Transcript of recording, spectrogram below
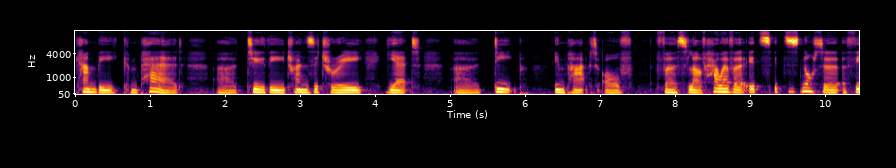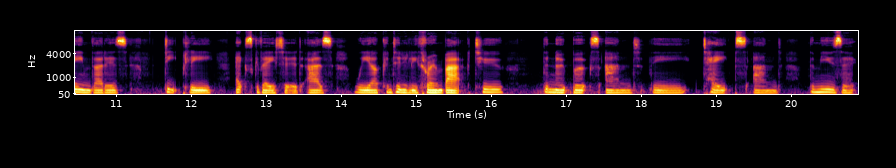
can be compared uh, to the transitory yet uh, deep impact of first love. However, it's it's not a, a theme that is deeply excavated as we are continually thrown back to the notebooks and the tapes and the music.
